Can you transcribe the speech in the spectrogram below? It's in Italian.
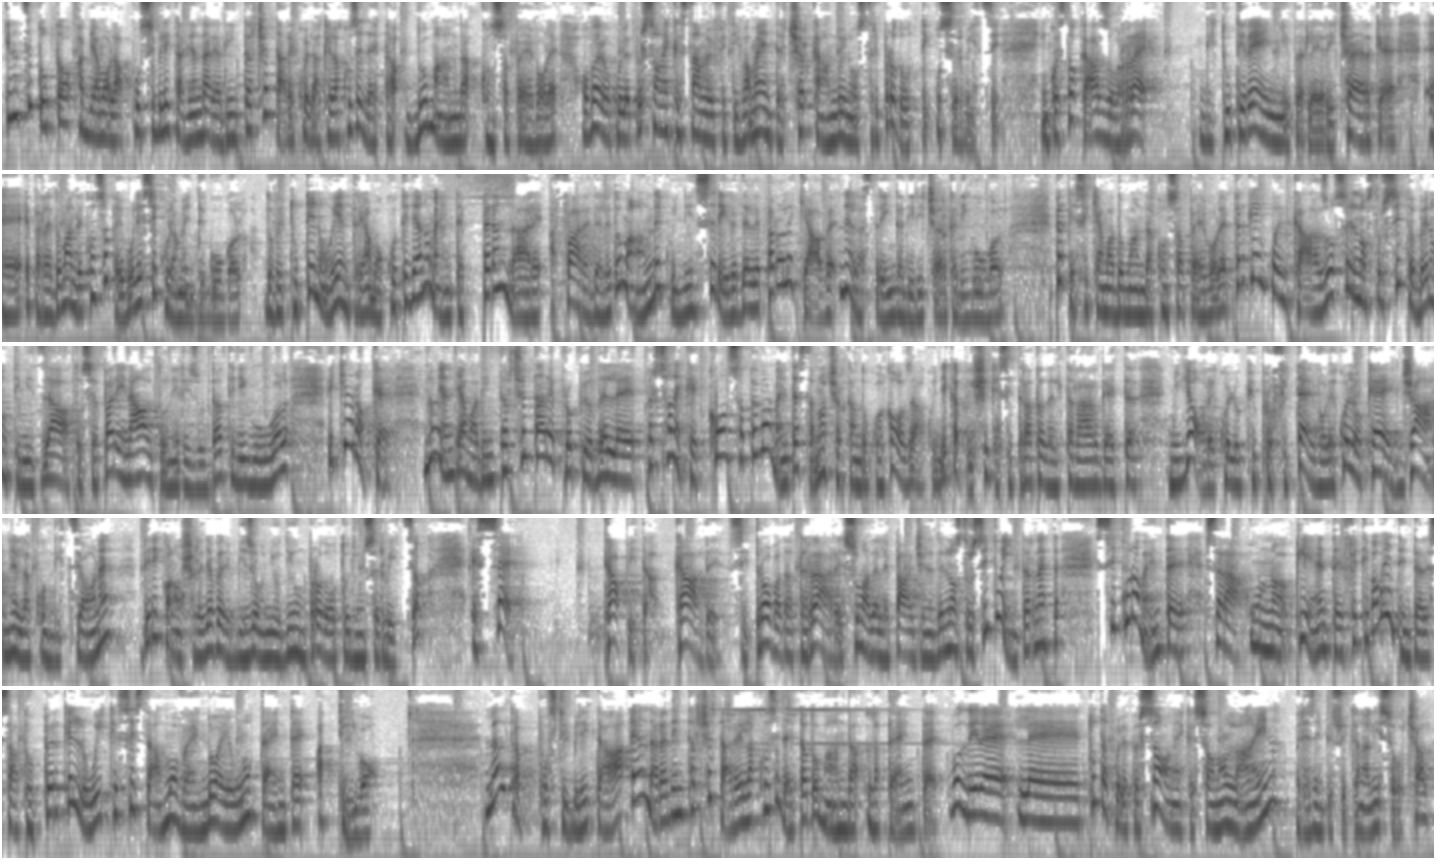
Innanzitutto abbiamo la possibilità di andare ad intercettare quella che è la cosiddetta domanda consapevole, ovvero quelle persone che stanno effettivamente cercando i nostri prodotti o servizi. In questo caso RE di tutti i regni per le ricerche eh, e per le domande consapevoli è sicuramente Google, dove tutti noi entriamo quotidianamente per andare a fare delle domande quindi inserire delle parole chiave nella stringa di ricerca di Google. Perché si chiama domanda consapevole? Perché in quel caso, se il nostro sito è ben ottimizzato, si appare in alto nei risultati di Google, è chiaro che noi andiamo ad intercettare proprio delle persone che consapevolmente stanno cercando qualcosa, quindi capisci che si tratta del target migliore, quello più profittevole quello che è già nella condizione di riconoscere di avere bisogno di un prodotto di un servizio e se capita, cade, si trova ad atterrare su una delle pagine del nostro sito internet, sicuramente sarà un cliente effettivamente interessato perché lui che si sta muovendo è un utente attivo. L'altra possibilità è andare ad intercettare la cosiddetta domanda latente, vuol dire le, tutte quelle persone che sono online, per esempio sui canali social,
